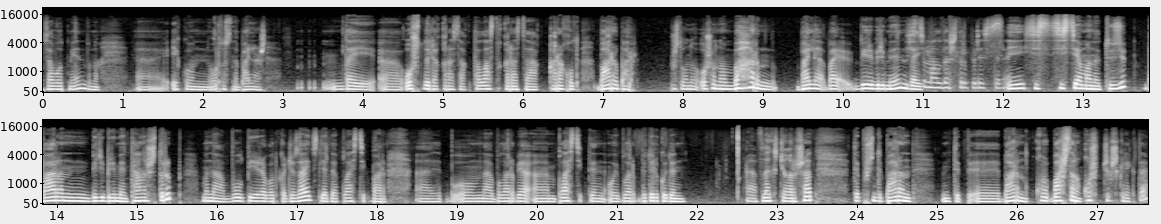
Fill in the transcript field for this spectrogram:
завод менен буну экөөнүн ортосунда байланыш. Мындай ошту деле карасак таласты карасак караколду баары бар. Просто ошонун баарын бири бири менен мындай системалдаштырып бересиздер э? Системаны түзүп баарын бири бири менен тааныштырып мына бул переработка жасайт силерде пластик бар э, мына булар э, пластиктен ой булар бөтөлкөдөн э, флекс чыгарышат деп ушинтип баарын мынтип баарын баштарын кошуп чыгыш керек да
